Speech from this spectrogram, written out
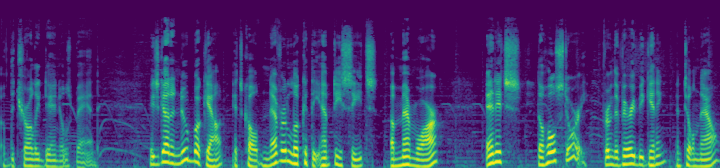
of the Charlie Daniels Band. He's got a new book out. It's called Never Look at the Empty Seats, a memoir, and it's the whole story from the very beginning until now.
